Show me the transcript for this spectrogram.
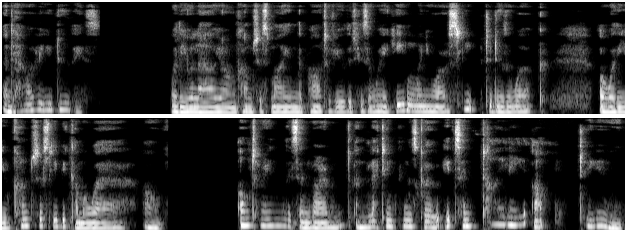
And however you do this, whether you allow your unconscious mind, the part of you that is awake even when you are asleep, to do the work, or whether you consciously become aware of altering this environment and letting things go, it's entirely up to you.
